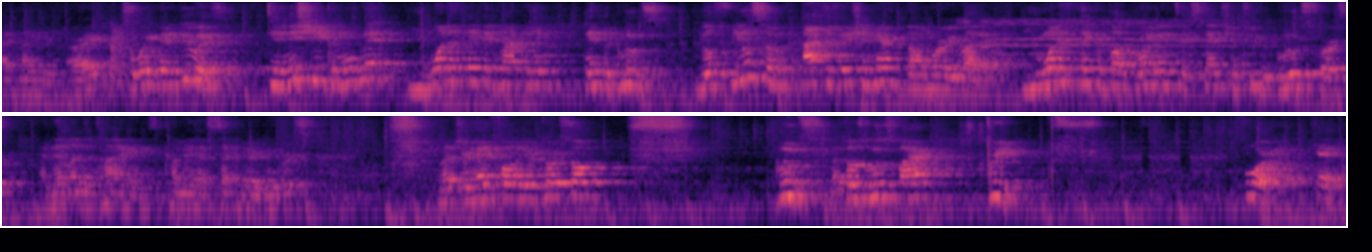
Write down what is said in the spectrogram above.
at 90, all right? So what you're going to do is, to initiate the movement, you want to think it happening in the glutes. You'll feel some activation here, don't worry about it. You want to think about going into extension to the glutes first, and then let the tines come in as secondary movers. Let your head follow your torso. Glutes, let those glutes fire. Three, four, okay.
